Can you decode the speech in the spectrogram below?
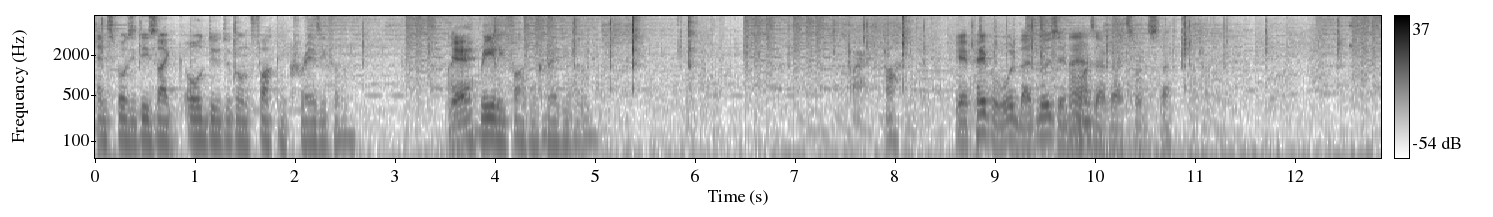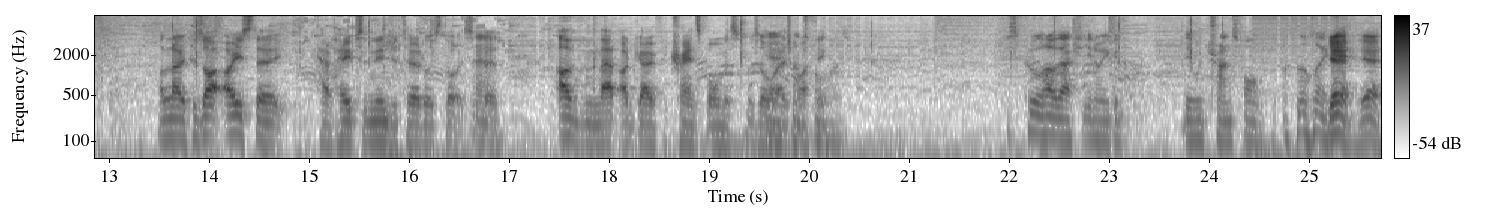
and supposedly these like old dudes were going fucking crazy for them. Like, Yeah. really fucking crazy for them. Yeah, people would. They'd lose their Yeah. minds over that sort of stuff. I don't know because I, I used to have heaps of Ninja Turtles toys, Yeah. but other than that, I'd go for Transformers. Was Yeah, always my thing. It's cool how they actually, you know, you could, they would transform. like, Yeah, yeah.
